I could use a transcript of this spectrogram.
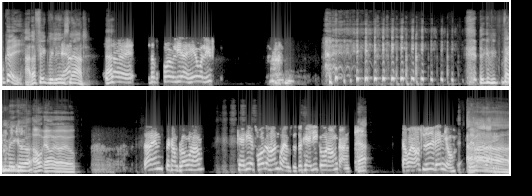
Okay. ja, der fik vi lige en Ja. snært. Ja. Så, øh, så prøver vi lige at hæve og lift. Det kan vi fandme ikke høre. Jo, jo, jo, jo. Sådan, så kom ploven op. Kan jeg lige have trukket håndbremsen, så kan jeg lige gå en omgang. Ja. Der var jo også lyd i den jo. Det var der. Ah,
